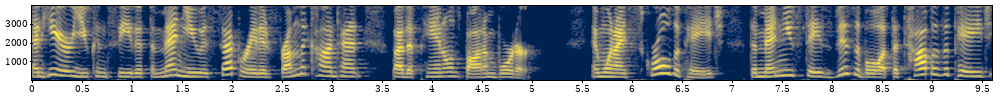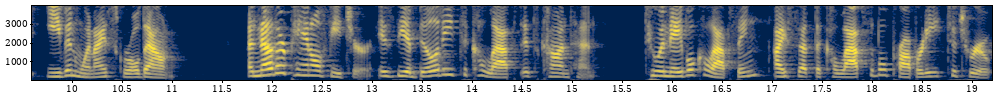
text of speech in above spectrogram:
And here you can see that the menu is separated from the content by the panel's bottom border. And when I scroll the page, the menu stays visible at the top of the page even when I scroll down. Another panel feature is the ability to collapse its content. To enable collapsing, I set the collapsible property to true.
